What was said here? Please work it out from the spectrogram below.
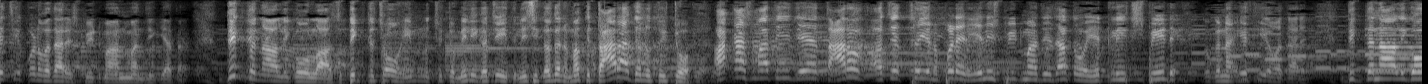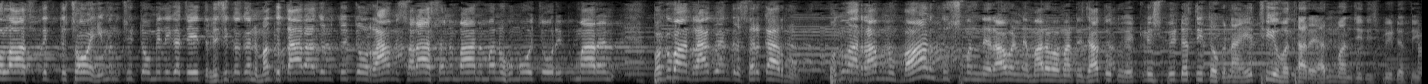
એથી પણ વધારે સ્પીડમાં હનુમાનજી ગયા હતા દિગ્ધ નાલી ગોલાસ, દિગ્ધ છો હિમનો છીટો, મિલી ગચિત નિશી ગગન મગ, તારા જન તૂટ્યો. આકાશમાંથી જે તારો અચેત થઈ અને પડે એની સ્પીડમાં જે જાતો હોય, એટલી સ્પીડ કે એથી અવતારે દિગ્ધ ના ગોલાસ દિગ્ધ છો હિમન છૂટો મિલી ગચેત નિશી ગગન મગ તારા જન છૂટ્યો રામ સરાસન બાન મન હુમોચો રિપુમારન ભગવાન રાઘવેન્દ્ર સરકારનું ભગવાન રામનું બાણ દુશ્મનને રાવણને મારવા માટે જાતું હતું એટલી સ્પીડ હતી તો ના એથી વધારે હનુમાનજીની સ્પીડ હતી।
